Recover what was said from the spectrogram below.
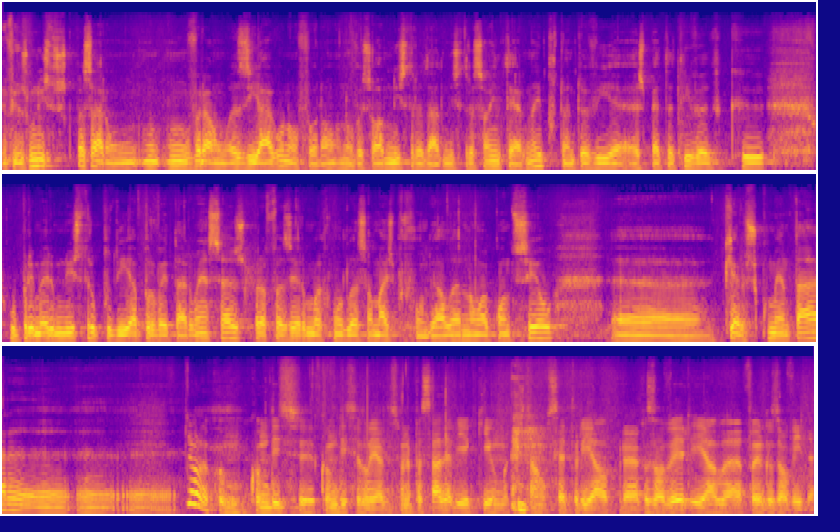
enfim, os ministros que passaram um, um- verão aziago não foram, não foi só a ministra da Administração Interna e, portanto, havia a expectativa de que o primeiro-ministro podia aproveitar o ensejo para fazer uma remodelação mais profunda. Ela não aconteceu. Ah, queres comentar? Ah, ah, Não, como, como disse, como disse aliás na semana passada, havia aqui uma questão setorial para resolver e ela foi resolvida.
